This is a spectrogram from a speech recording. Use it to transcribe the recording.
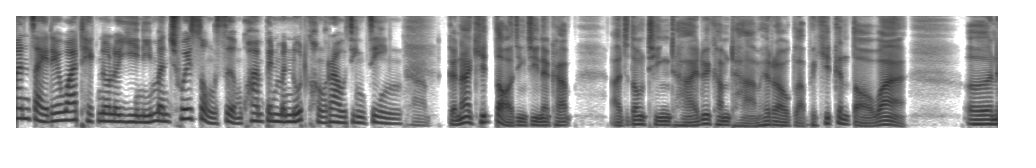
มั่นใจได้ว่าเทคโนโลยีนี้มันช่วยส่งเสริมความเป็นมนุษย์ของเราจริงก็น่าคิดต่อจริง ๆ นะครับ อาจจะต้องทิ้งท้ายด้วยคำถามให้เรากลับไปคิดกันต่อว่าเออใน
